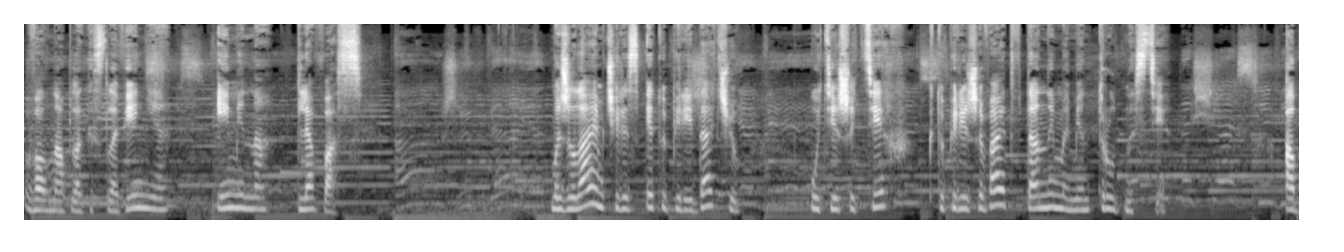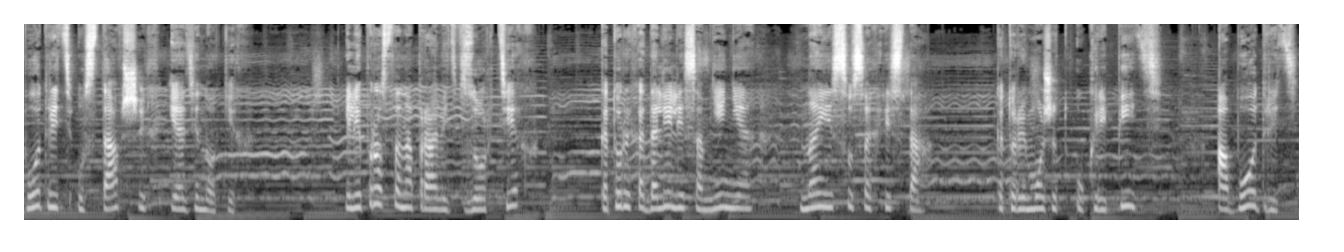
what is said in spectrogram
«Волна благословения» именно для вас. Мы желаем через эту передачу утешить тех, кто переживает в данный момент трудности, ободрить уставших и одиноких, или просто направить взор тех, которых одолели сомнения на Иисуса Христа, который может укрепить, ободрить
